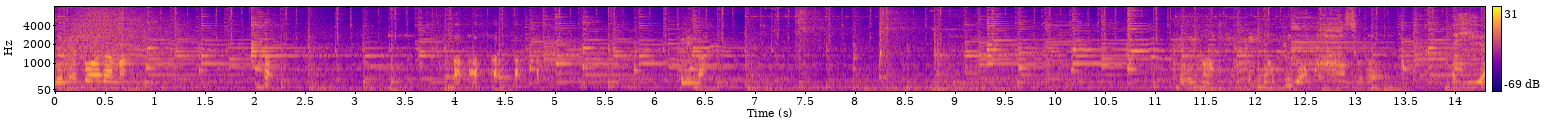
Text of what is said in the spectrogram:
နည်းသွားသားမှာကလေးမကလေးမကြီးအိမ်တော်ပြုတော့မှာဆိုတော့အကြီးက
